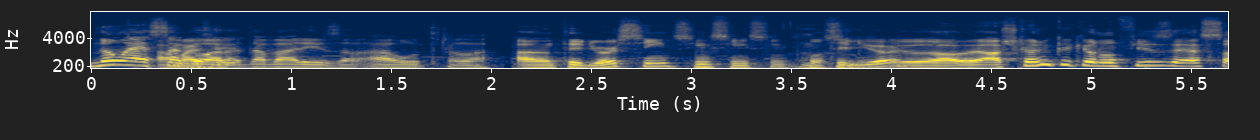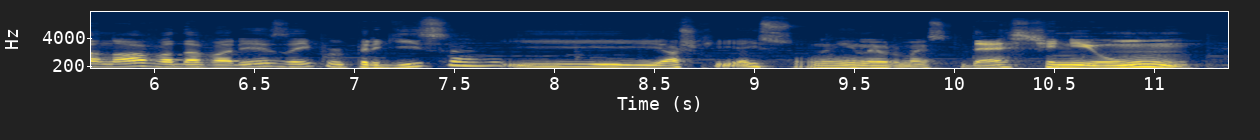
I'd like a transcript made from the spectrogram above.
Não essa ah, agora, é... da Vareza, a outra lá. A anterior, sim, sim, sim, sim. Anterior? Eu, eu, acho que a única que eu não fiz é essa nova da Vareza aí, por preguiça. E acho que é isso, nem lembro mais. Destiny 1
